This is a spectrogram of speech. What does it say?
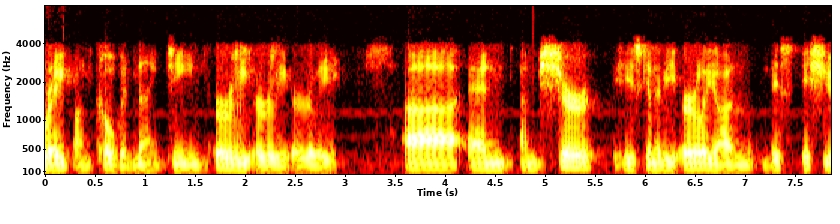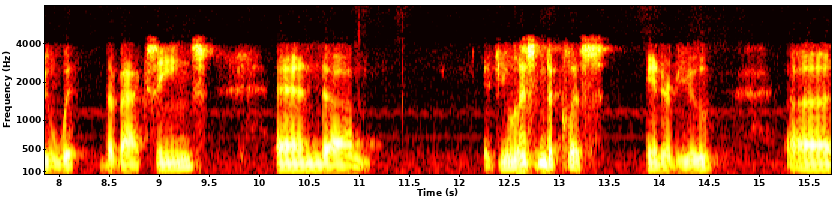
great on COVID nineteen, early, early, early. Uh, and I'm sure he's going to be early on this issue with the vaccines. And um, if you listen to Cliff's interview, uh,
